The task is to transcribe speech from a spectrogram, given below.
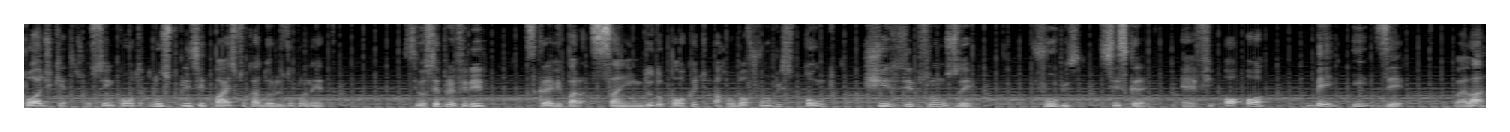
Podcast você encontra nos principais tocadores do planeta. Se você preferir, escreve para saindo do pocket fubis.xyz. Fubis se escreve F-O-O-B-I-Z. Vai lá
